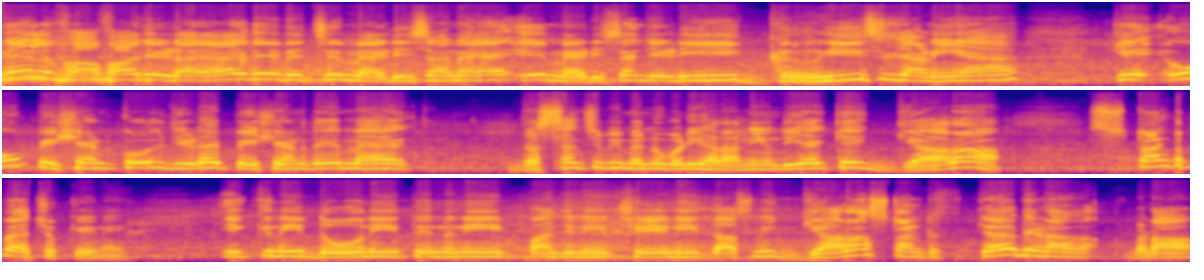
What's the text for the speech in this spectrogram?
ਇਹ ਲਿਫਾਫਾ ਜਿਹੜਾ ਆ, ਇਹਦੇ ਵਿੱਚ ਮੈਡੀਸਨ ਹੈ। ਇਹ ਮੈਡੀਸਨ ਜਿਹੜੀ ਗਰੀਸ ਜਾਣੀ ਆ ਕਿ ਉਹ ਪੇਸ਼ੈਂਟ ਕੋਲ, ਜਿਹੜਾ ਪੇਸ਼ੈਂਟ ਦੇ ਮੈਂ ਦੱਸਣ ਚ ਵੀ ਮੈਨੂੰ ਬੜੀ ਹੈਰਾਨੀ ਹੁੰਦੀ ਹੈ ਕਿ 11 ਸਟੰਟ ਪੈ ਚੁੱਕੇ ਨੇ। ਇੱਕ ਨਹੀਂ ਦੋ ਨਹੀਂ ਤਿੰਨ ਨਹੀਂ ਪੰਜ ਨਹੀਂ 6 ਨਹੀਂ 10 ਨਹੀਂ 11 ਸਟੰਟ ਕਹਿ ਦੇਣਾ ਬੜਾ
